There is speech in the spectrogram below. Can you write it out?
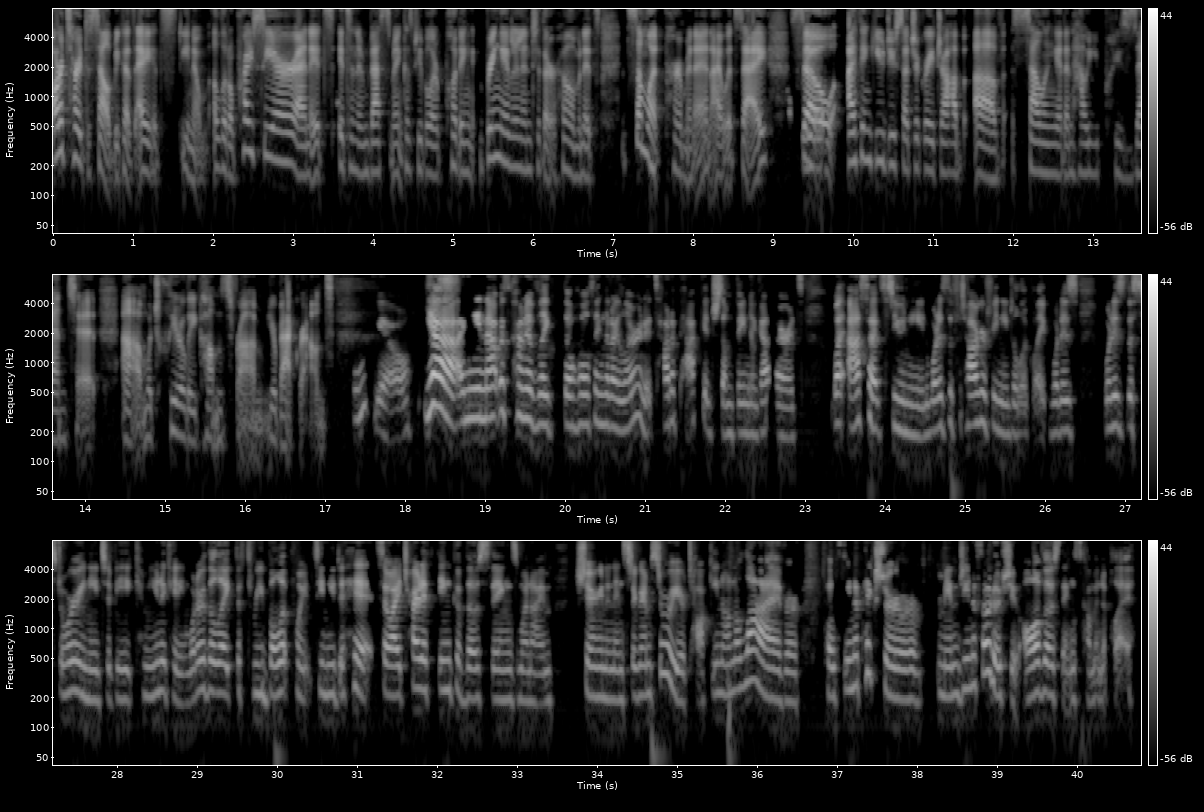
art's hard to sell because a it's you know a little pricier and it's it's an investment because people are putting bringing it into their home and it's it's somewhat permanent i would say. So i think you do such a great job of selling it and how you present it um, which clearly comes from your background. Thank you. Yeah i mean that was kind of like the whole thing that i learned. It's how to package something together. It's what assets do you need? What does the photography need to look like? What is what does the story need to be communicating? What are the like the three bullet points you need to hit? So i try to think of those things when i'm sharing an instagram story or talking on a live or posting a picture or managing a photo shoot. All of those things come into play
